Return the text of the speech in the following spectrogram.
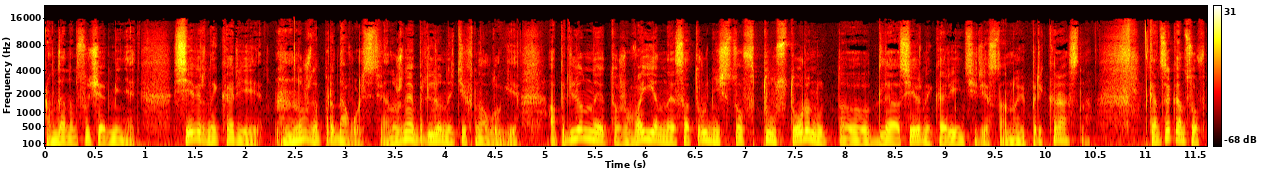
в данном случае обменять. Северной Корее нужно продовольствие, нужны определенные технологии, определенное тоже военное сотрудничество в ту сторону э, для Северной Кореи интересно, оно и прекрасно. В конце концов,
